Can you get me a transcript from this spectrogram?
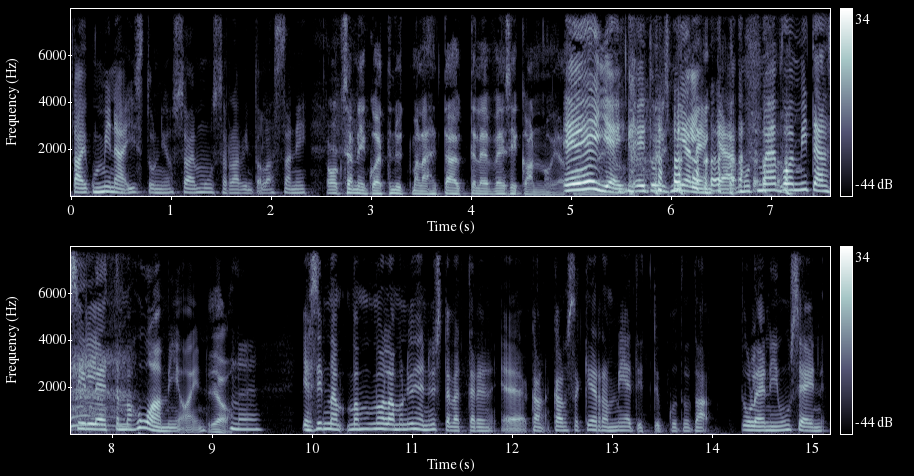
tai kun minä istun jossain muussa ravintolassa, niin... Onko se niin kuin, että nyt mä lähden täyttelemään vesikannuja? Ei, ei, ei tulisi mieleenkään, mutta mä en voi mitään silleen, että mä huomioin. Joo. Ne. Ja sitten me ollaan mun yhden ystävättären kanssa kerran mietitty, kun tota, tulee niin usein,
